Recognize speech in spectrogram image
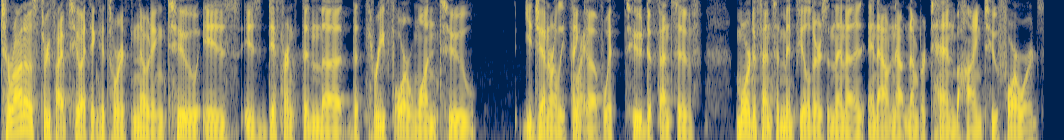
Toronto's three five two. I think it's worth noting too is is different than the the three four one two you generally think Right. of with two defensive, more defensive midfielders, and then a, an out and out number ten behind two forwards.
